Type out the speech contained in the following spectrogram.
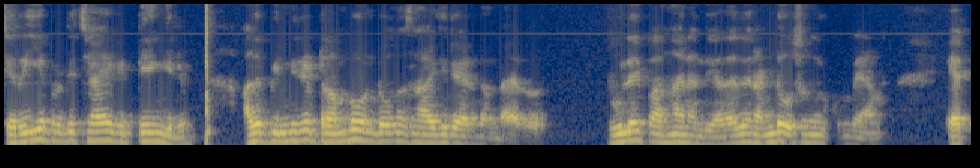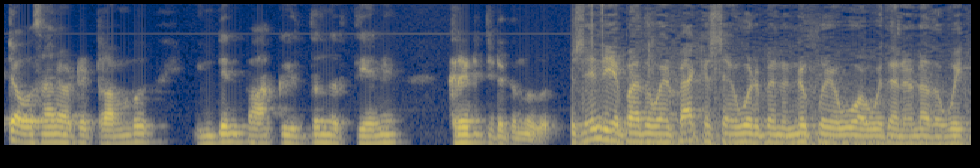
ചെറിയ പ്രതിച്ഛായ കിട്ടിയെങ്കിലും അത് പിന്നീട് ട്രംപ് കൊണ്ടുപോകുന്ന സാഹചര്യമായിരുന്നു ഉണ്ടായിരുന്നത്. ജൂലൈ പതിനാലാം തീയതി അതായത് രണ്ട് ദിവസങ്ങൾക്ക് മുമ്പെയാണ് ഏറ്റവും അവസാനമായിട്ട് ട്രംപ് ഇന്ത്യൻ പാക് യുദ്ധം നിർത്തിയതിന് ക്രെഡിറ്റ് എടുക്കുന്നത് India, by the way, and Pakistan would have been a nuclear war within another week,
